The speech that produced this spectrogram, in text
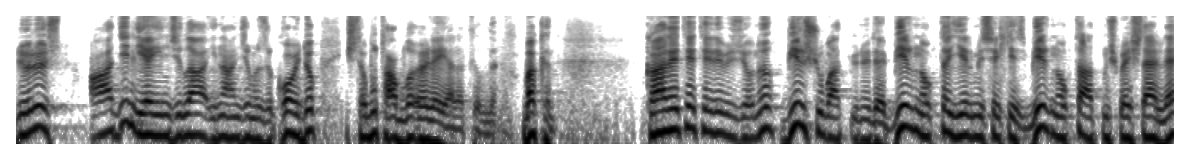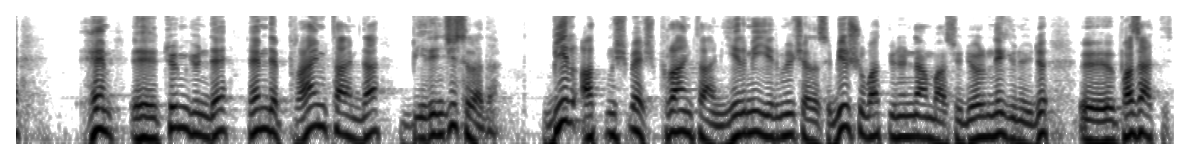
dürüst, adil yayıncılığa inancımızı koyduk. İşte bu tablo öyle yaratıldı. Bakın KRT televizyonu 1 Şubat günü de 1.28, 1.65'lerle hem e, tüm günde hem de prime time'da birinci sırada. 1.65 prime time 20-23 arası 1 Şubat gününden bahsediyorum. Ne günüydü? Ee, pazartesi.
